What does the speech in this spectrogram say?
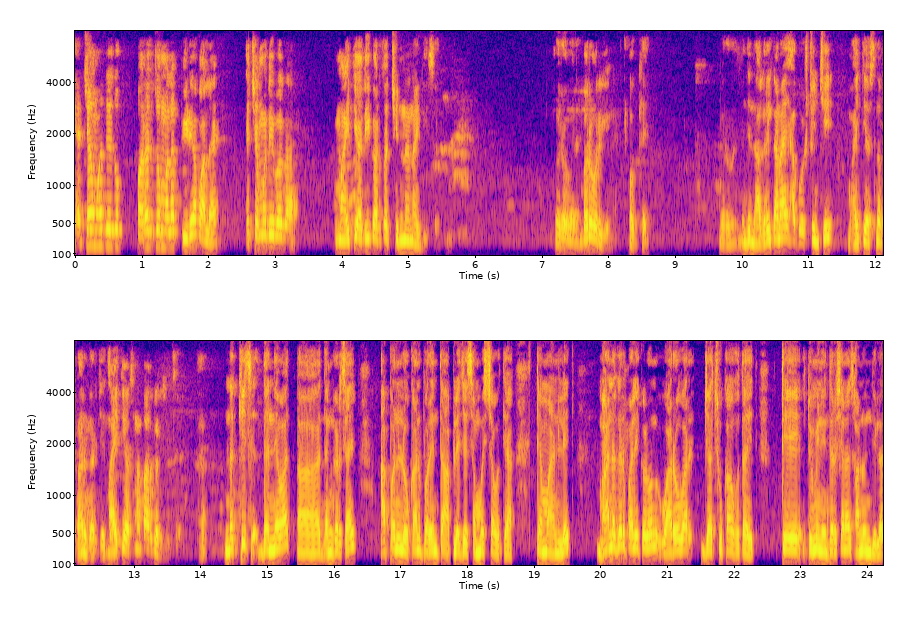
याच्यामध्ये जो परत जो मला पीडीएफ आलाय याच्यामध्ये बघा माहिती अधिकारचा चिन्ह नाही दिसत. बरोबर आहे. बरोबर की नाही? ओके. बरोबर. म्हणजे नागरिकांना ह्या गोष्टींची माहिती असणं फार गरजेचं माहिती असणं फार गरजेचं आहे. नक्कीच धन्यवाद धनगर साहेब. आपण लोकांपर्यंत आपल्या ज्या समस्या होत्या त्या मांडलेत. महानगरपालिकेकडून वारंवार ज्या चुका होत आहेत ते तुम्ही निदर्शनास आणून दिलं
